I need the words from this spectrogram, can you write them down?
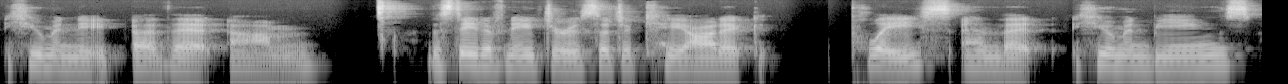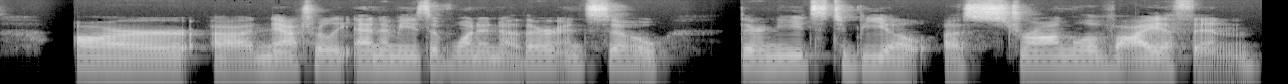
human na- uh, that um, the state of nature is such a chaotic place, and that human beings are uh, naturally enemies of one another, and so there needs to be a, a strong leviathan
